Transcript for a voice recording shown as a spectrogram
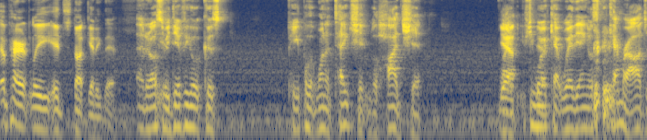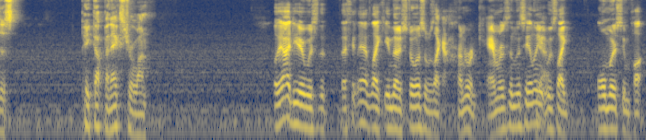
Apparently, it's not getting there. and it'd also be difficult because people that want to take shit will hide shit. Like, Yeah. if you work out where the angles of the camera are, just picked up an extra one. Well, the idea was that I think they had like in those stores there was like a hundred cameras in the ceiling. Yeah. It was like almost impossible.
